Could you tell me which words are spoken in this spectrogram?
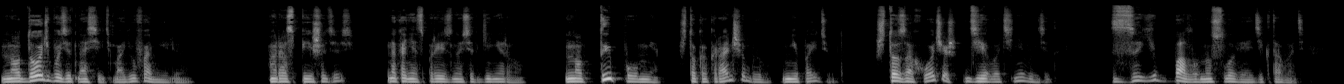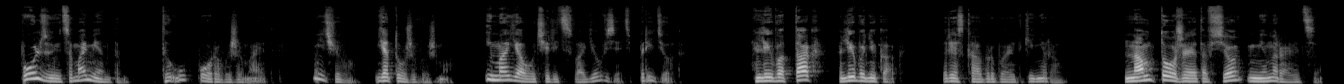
Но дочь будет носить мою фамилию. «Распишитесь», — наконец произносит генерал. «Но ты помни, что как раньше было, не пойдет. Что захочешь, делать не выйдет. Заебал он условия диктовать. Пользуется моментом. До упора выжимает. Ничего, я тоже выжму и моя очередь свое взять придет. Либо так, либо никак, резко обрубает генерал. Нам тоже это все не нравится.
